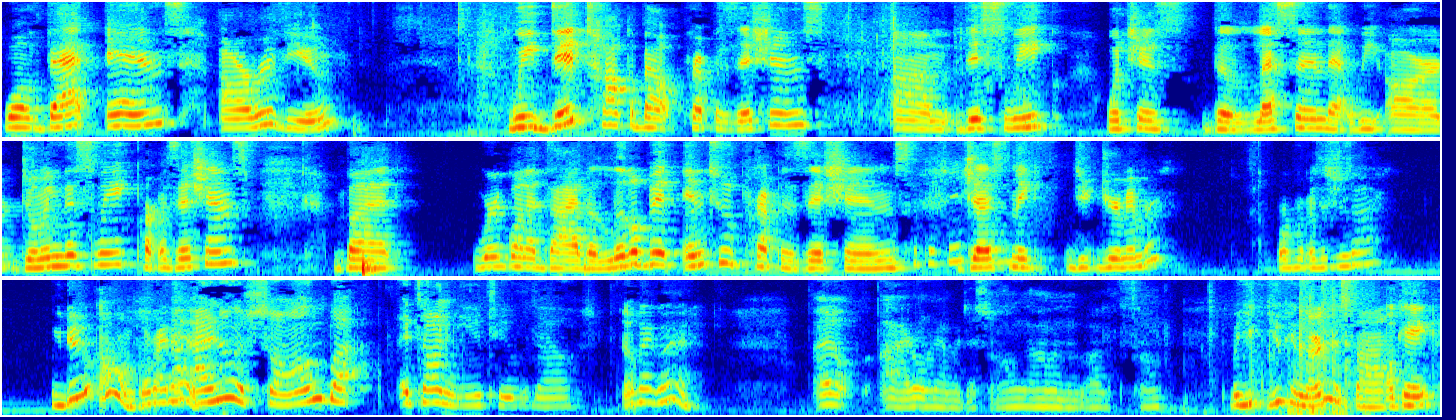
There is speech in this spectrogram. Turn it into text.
Well, that ends our review. We did talk about prepositions um, this week, which is the lesson that we are doing this week, prepositions. But we're going to dive a little bit into prepositions. Prepositions? Just make. Do, do you remember what prepositions are? You do? Oh, go right ahead. I know a song, but it's on YouTube though. Okay, go ahead. I don't. I don't remember the song. I don't know about the song. But you, you can learn the song. Okay,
